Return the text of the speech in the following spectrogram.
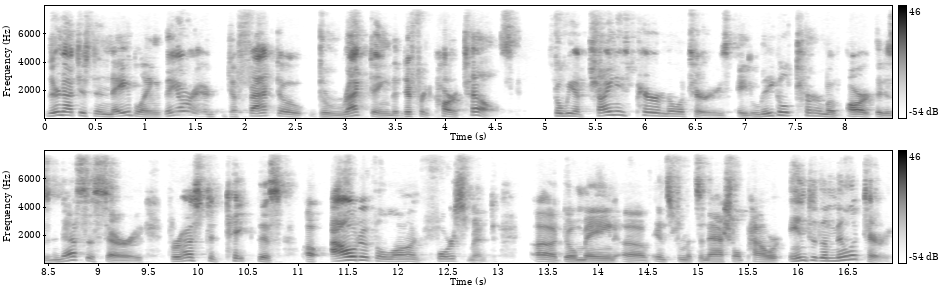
they're not just enabling, they are de facto directing the different cartels. So we have Chinese paramilitaries, a legal term of art that is necessary for us to take this uh, out of the law enforcement uh, domain of instruments of national power into the military.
